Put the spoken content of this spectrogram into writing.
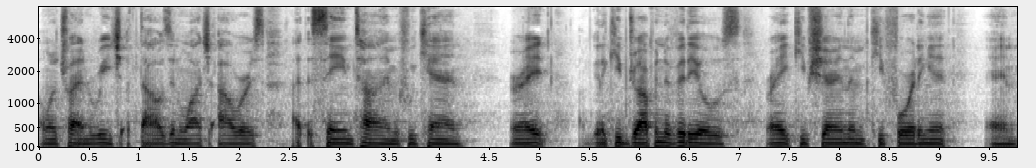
I want to try and reach a thousand watch hours at the same time if we can, right? I'm going to keep dropping the videos, right? Keep sharing them, keep forwarding it, and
